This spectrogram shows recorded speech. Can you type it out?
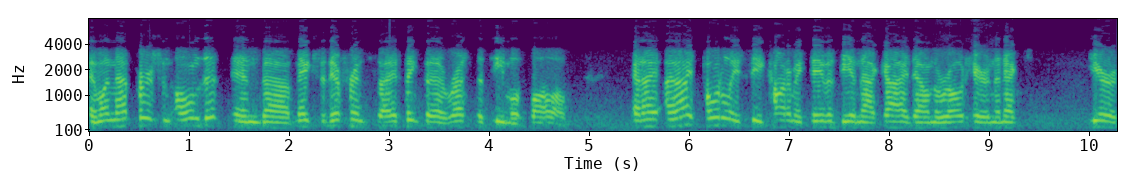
And when that person owns it and uh, makes a difference, I think the rest of the team will follow. And I, and I totally see Connor McDavid being that guy down the road here in the next year or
